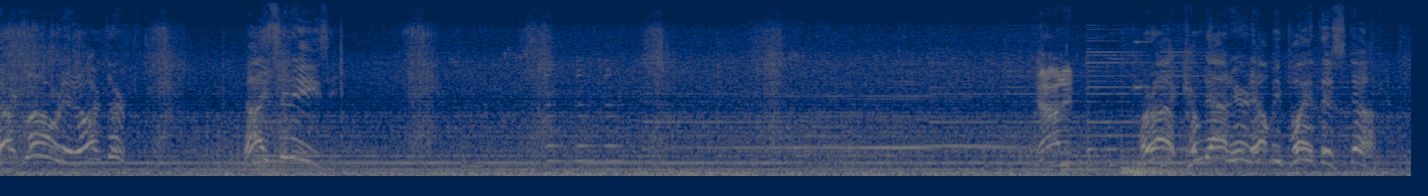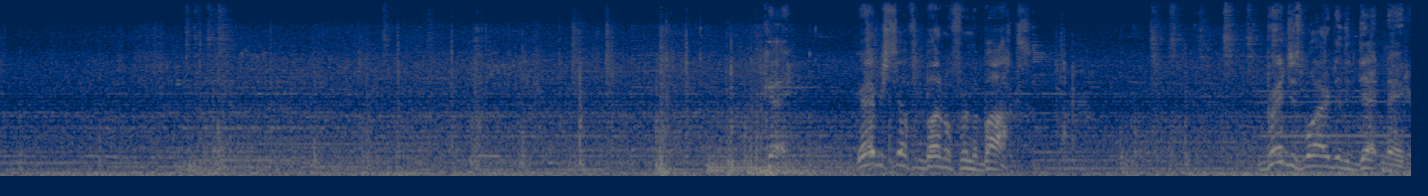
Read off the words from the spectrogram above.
Start lowering it, Arthur. Nice and easy. Got it? All right, come down here and help me plant this stuff. Okay, grab yourself a bundle from the box. The bridge is wired to the detonator.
